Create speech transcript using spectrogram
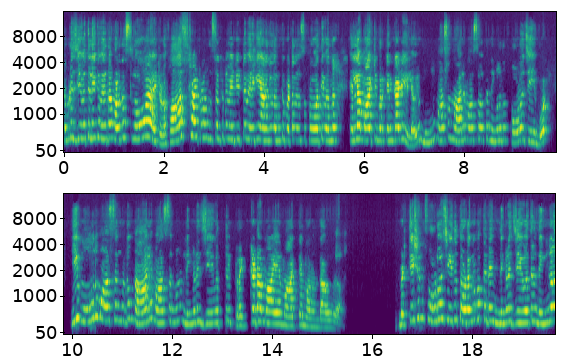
നമ്മുടെ ജീവിതത്തിലേക്ക് വരുന്ന വളരെ സ്ലോ ആയിട്ടുള്ള ഫാസ്റ്റ് ആയിട്ടുള്ള റിസൾട്ടിന് വേണ്ടിയിട്ട് വരികയാണെങ്കിൽ നമുക്ക് പെട്ടെന്ന് ദിവസം പ്രവൃത്തി വന്ന് എല്ലാം മാറ്റിമറിക്കാൻ കഴിയില്ല. ഒരു മൂന്ന് മാസം നാല് മാസം ഒക്കെ നിങ്ങളിത് ഫോളോ ചെയ്യുമ്പോൾ ഈ മൂന്ന് മാസം കൊണ്ടും നാല് മാസം കൊണ്ടും നിങ്ങളുടെ ജീവിതത്തിൽ പ്രകടമായ മാറ്റമാണ് ഉണ്ടാവുക. മെഡിറ്റേഷൻ ഫോളോ ചെയ്ത് തുടങ്ങുമ്പോൾ തന്നെ നിങ്ങളുടെ ജീവിതത്തിൽ നിങ്ങൾ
